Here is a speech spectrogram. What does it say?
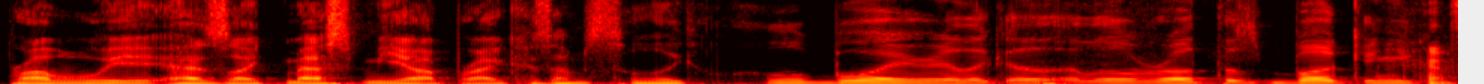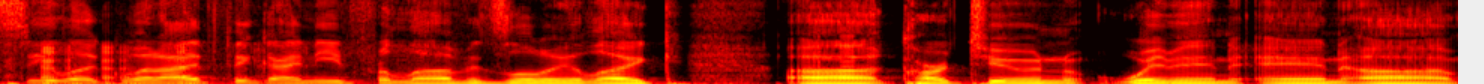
probably has like messed me up, right? Because I'm still like a little boy, or like a, a little wrote this book, and you can see like what I think I need for love is literally like uh, cartoon women and. Uh,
